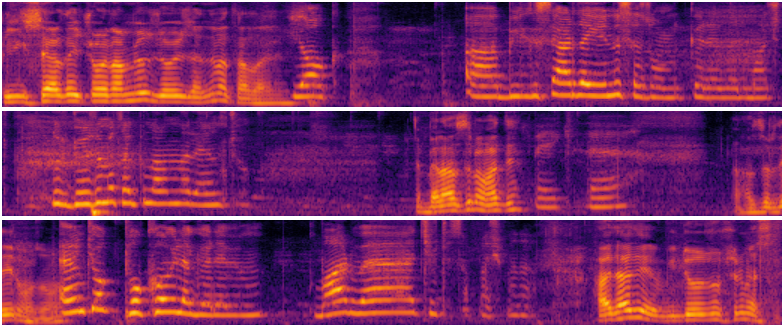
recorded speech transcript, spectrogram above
Bilgisayarda hiç oynamıyoruz ya o yüzden değil mi Talha? Yok. Aa, bilgisayarda yeni sezonluk görevlerimi açtım. Dur gözüme takılanlar en çok. Ben hazırım hadi. Bekle. Hazır değilim o zaman. En çok Poco ile görevim var ve çift hesaplaşmada. Hadi hadi video uzun sürmesin.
